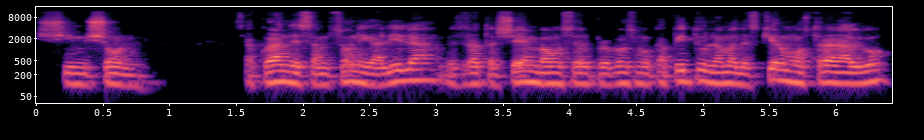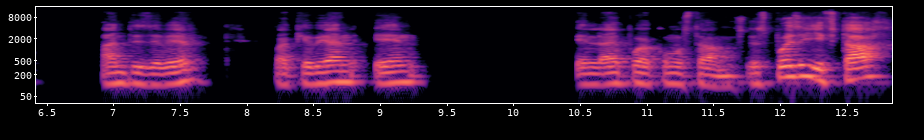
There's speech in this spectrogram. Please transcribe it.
Shimshon. ¿Se acuerdan de Samson y Galila? vamos a ver el próximo capítulo. Nada más les quiero mostrar algo antes de ver, para que vean en, en la época cómo estábamos. Después de Yiftach,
